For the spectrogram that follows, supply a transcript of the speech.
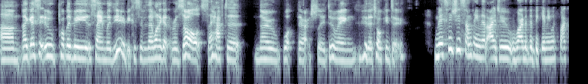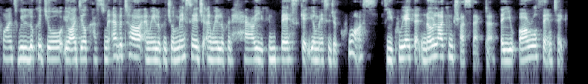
Um, I guess it will probably be the same with you because if they want to get the results, they have to know what they're actually doing, who they're talking to. Message is something that I do right at the beginning with my clients. We look at your, your ideal customer avatar and we look at your message and we look at how you can best get your message across. So you create that know, like, and trust factor, that you are authentic,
